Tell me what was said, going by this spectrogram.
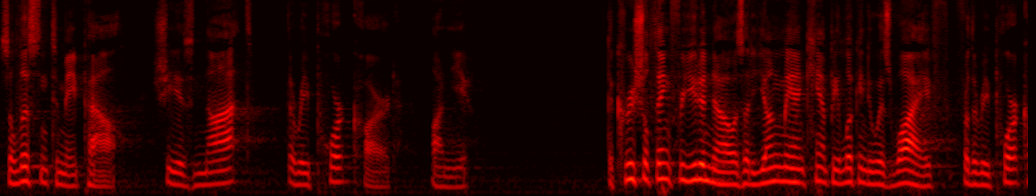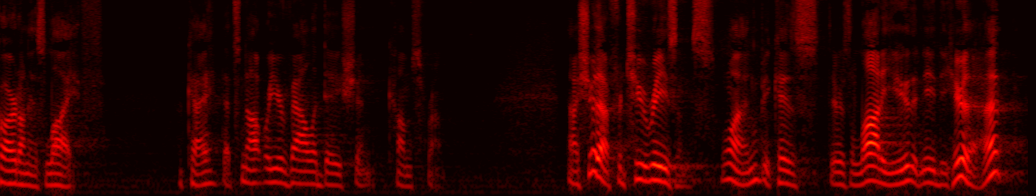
So listen to me, pal. She is not the report card on you. The crucial thing for you to know is that a young man can't be looking to his wife for the report card on his life. Okay? That's not where your validation comes from. Now, I share that for two reasons. One, because there's a lot of you that need to hear that,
